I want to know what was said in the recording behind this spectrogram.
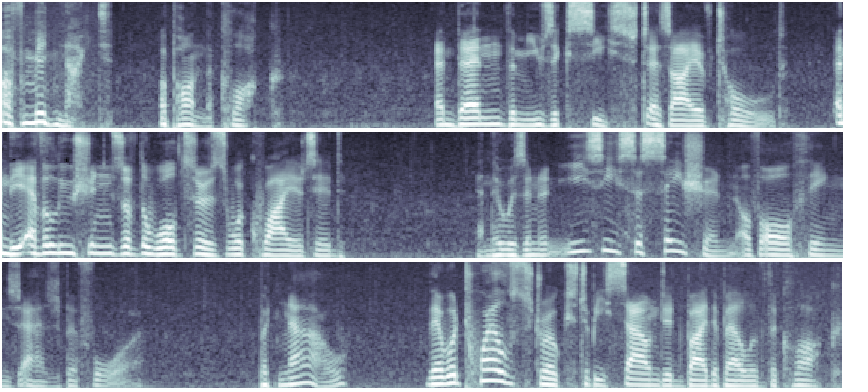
of midnight upon the clock. And then the music ceased, as I have told, and the evolutions of the waltzers were quieted, and there was an uneasy cessation of all things as before. But now there were twelve strokes to be sounded by the bell of the clock,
